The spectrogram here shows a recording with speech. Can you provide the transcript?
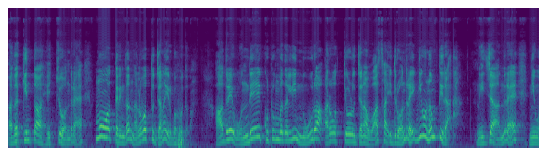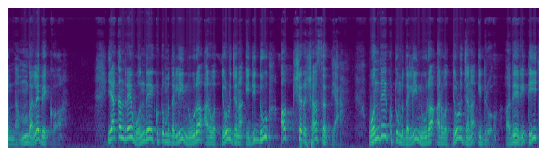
ಅದಕ್ಕಿಂತ ಹೆಚ್ಚು ಅಂದರೆ ಮೂವತ್ತರಿಂದ ನಲವತ್ತು ಜನ ಇರಬಹುದು. ಆದರೆ ಒಂದೇ ಕುಟುಂಬದಲ್ಲಿ ನೂರ ಅರವತ್ತೇಳು ಜನ ವಾಸ ಇದ್ರು ಅಂದರೆ ನೀವು ನಂಬ್ತೀರಾ? ನಿಜ ಅಂದರೆ ನೀವು ನಂಬಲೇಬೇಕು. ಯಾಕಂದರೆ ಒಂದೇ ಕುಟುಂಬದಲ್ಲಿ ನೂರ ಅರವತ್ತೇಳು ಜನ ಇದ್ದಿದ್ದು ಅಕ್ಷರಶಃ ಸತ್ಯ. ಒಂದೇ ಕುಟುಂಬದಲ್ಲಿ ನೂರ ಅರವತ್ತೇಳು ಜನ ಇದ್ರು. ಅದೇ ರೀತಿ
